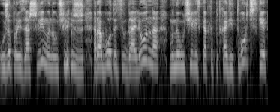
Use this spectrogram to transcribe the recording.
уже произошли. Мы научились работать удаленно, мы научились как-то подходить творчески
